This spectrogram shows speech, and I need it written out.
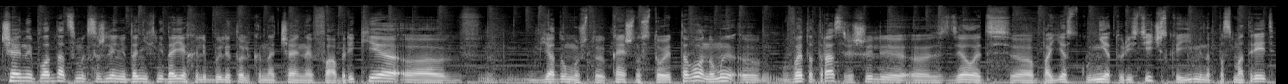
Чайные плантации, мы, к сожалению, до них не доехали, были только на чайной фабрике я думаю, что, конечно, стоит того, но мы э, в этот раз решили э, сделать э, поездку не туристической, именно посмотреть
